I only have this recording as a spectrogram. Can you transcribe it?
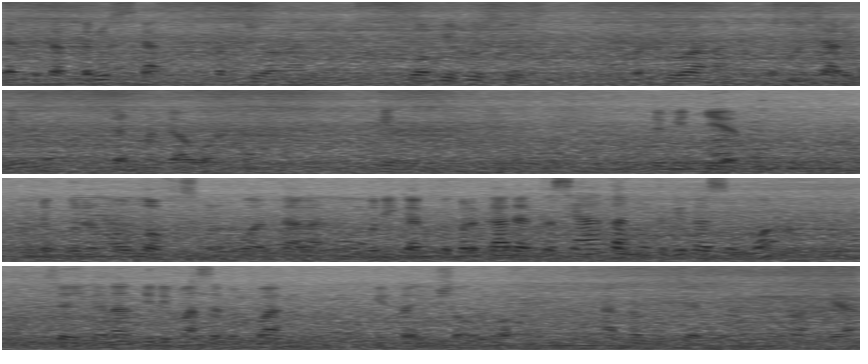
dan kita teruskan perjuangannya. Wabil khusus perjuangan untuk mencari ilmu dan mendawahkan ilmu demikian. Mudah-mudahan Allah taala memberikan keberkahan dan kesehatan untuk kita semua sehingga nanti di masa depan kita insya Allah akan menjadi orang yang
